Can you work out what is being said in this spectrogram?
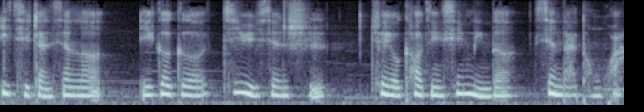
一起展现了一个个基于现实却又靠近心灵的现代童话。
